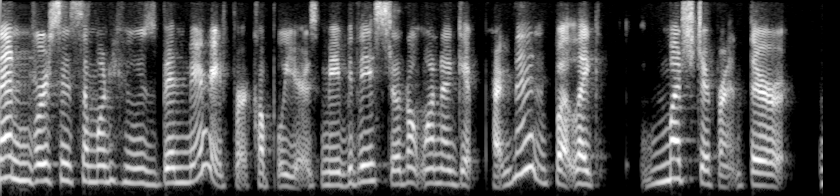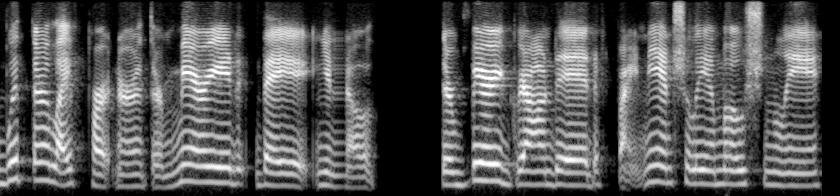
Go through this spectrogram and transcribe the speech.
then versus someone who's been married for a couple years, maybe they still don't want to get pregnant, but like much different. They're with their life partner, they're married, they, you know, they're very grounded financially, emotionally.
